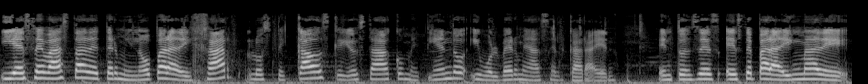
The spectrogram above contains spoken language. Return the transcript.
Y ese basta determinó para dejar los pecados que yo estaba cometiendo y volverme a acercar a Él. Entonces, este paradigma de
